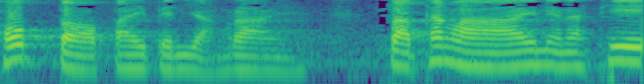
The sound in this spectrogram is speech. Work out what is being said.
พบต่อไปเป็นอย่างไร สัตว์ทั้งหลายเนี่ยนะที่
